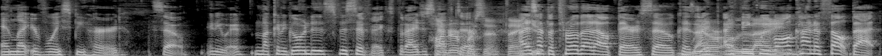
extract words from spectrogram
and let your voice be heard. So anyway, I'm not going to go into specifics, but I just have to. I just you. have to throw that out there. So because I, I think we've all kind of felt that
